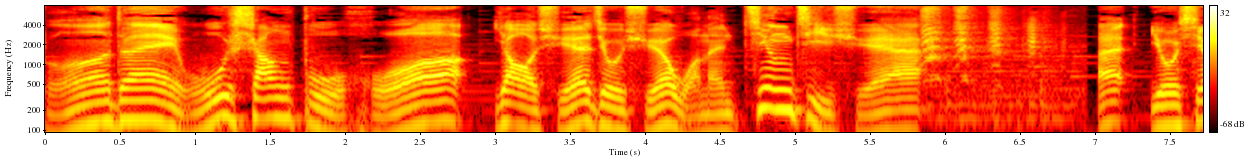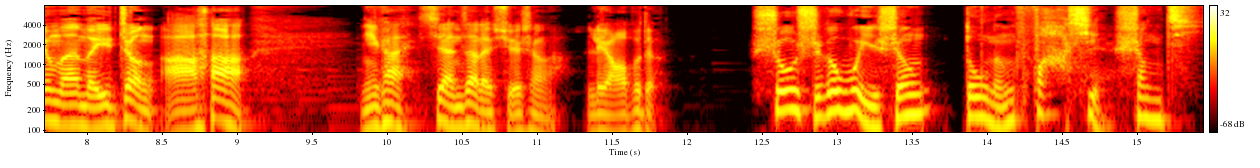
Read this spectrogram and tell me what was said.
不对，无商不活，要学就学我们经济学。哎，有新闻为证啊！哈。你看现在的学生啊，了不得，收拾个卫生都能发现商机。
